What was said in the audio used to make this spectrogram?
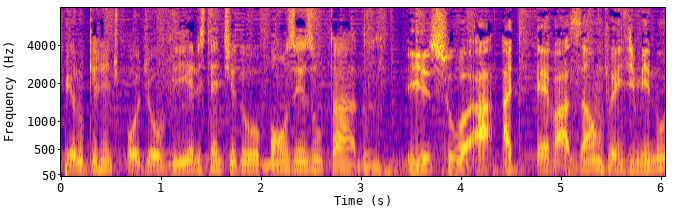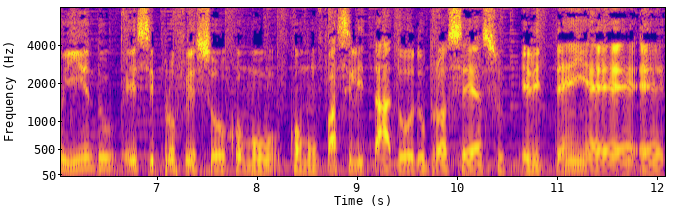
pelo que a gente pôde ouvir, eles têm tido bons resultados. Isso, a, a evasão vem diminuindo, esse professor como, como um facilitador do processo, ele tem é, é,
